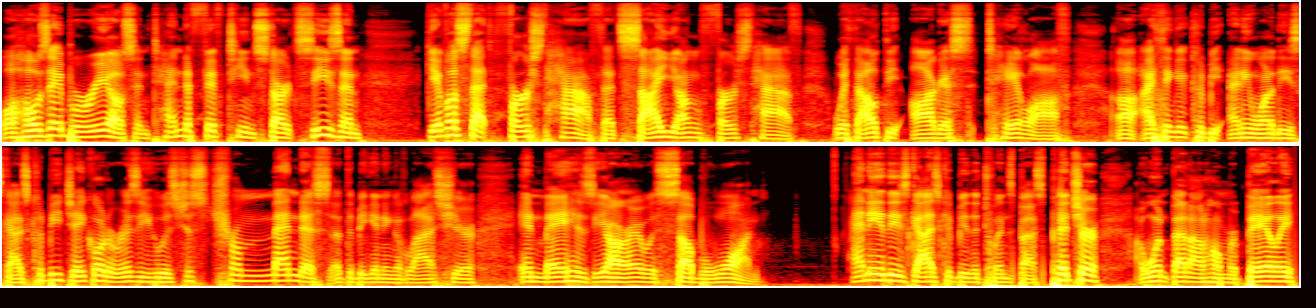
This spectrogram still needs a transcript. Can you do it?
Well, Jose Berrios in 10 to 15 start season Give us that first half, that Cy Young first half without the August tail off. Uh, I think it could be any one of these guys. Could be Jake Odorizzi, who was just tremendous at the beginning of last year. In May, his ERA was sub one. Any of these guys could be the Twins' best pitcher. I wouldn't bet on Homer Bailey,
